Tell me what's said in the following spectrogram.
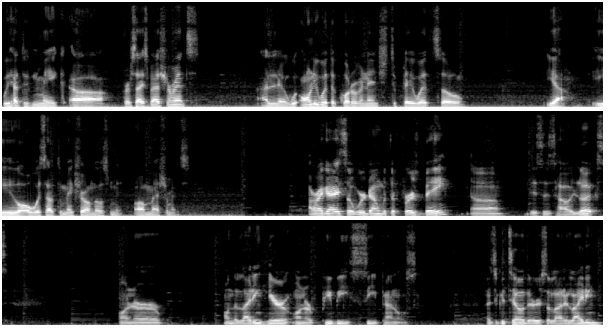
we have to make uh, precise measurements. I don't know only with a quarter of an inch to play with so yeah. You always have to make sure on those uh, measurements. All right guys so we're done with the first bay. Uh, this is how it looks on our on the lighting here on our PVC panels. As you can tell, there is a lot of lighting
